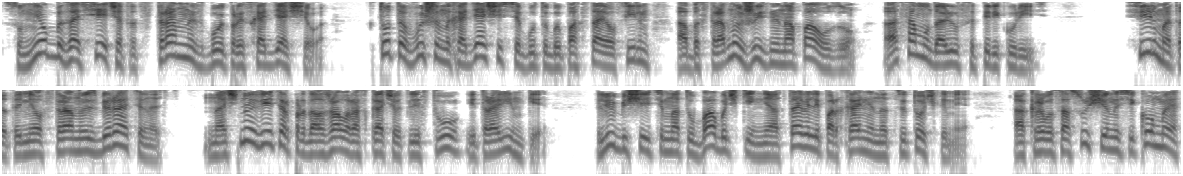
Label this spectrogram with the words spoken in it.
сумел бы засечь этот странный сбой происходящего. Кто-то выше находящийся будто бы поставил фильм об островной жизни на паузу, а сам удалился перекурить. Фильм этот имел странную избирательность. Ночной ветер продолжал раскачивать листву и травинки. Любящие темноту бабочки не оставили порхания над цветочками, а кровососущие насекомые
